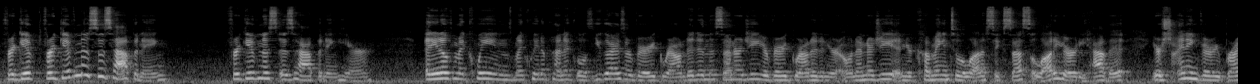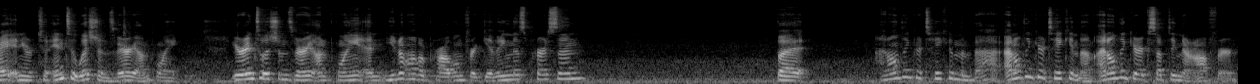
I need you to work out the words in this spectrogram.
Forgive forgiveness is happening. Forgiveness is happening here. And you know, with my queens, my queen of pentacles, you guys are very grounded in this energy. You're very grounded in your own energy and you're coming into a lot of success. A lot of you already have it. You're shining very bright and your intuition's very on point. Your intuition's very on point and you don't have a problem forgiving this person. But I don't think you're taking them back. I don't think you're taking them. I don't think you're accepting their offer.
